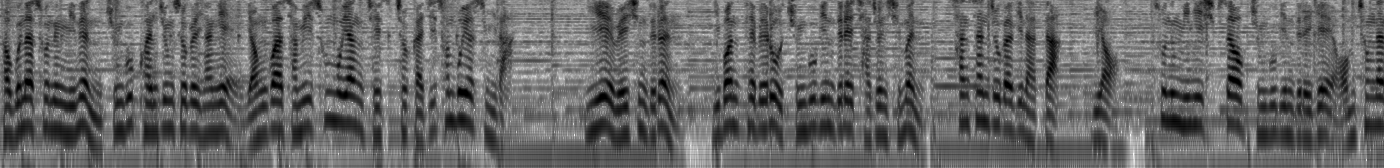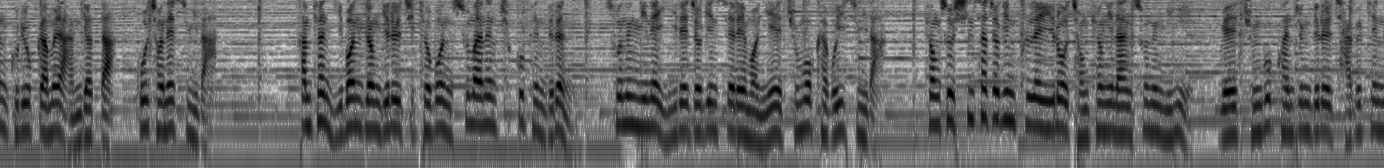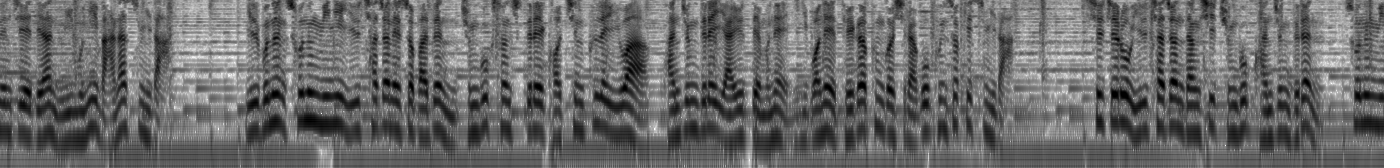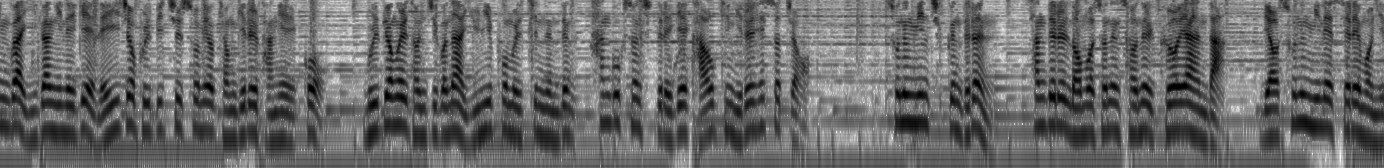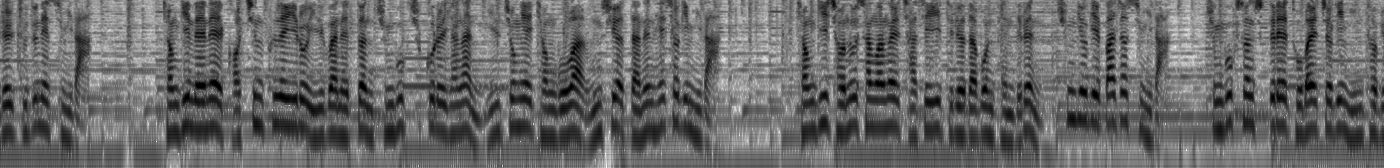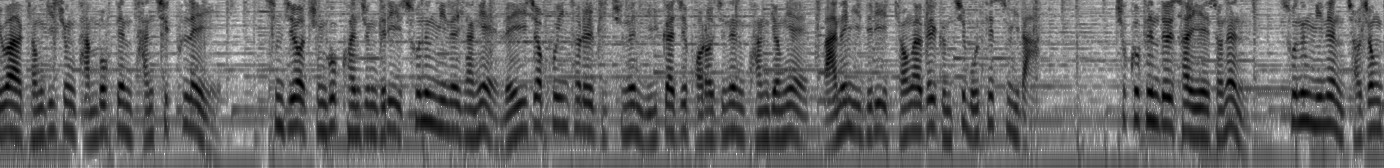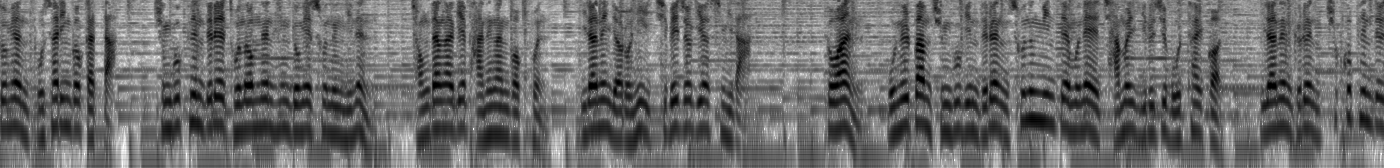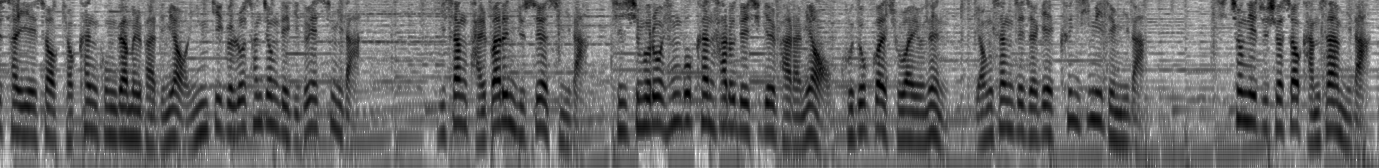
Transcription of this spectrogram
더구나 손흥민은 중국 관중석을 향해 0과 3위 손모양 제스처까지 선보였습니다. 이에 외신들은 이번 패배로 중국인들의 자존심은 산산조각이 났다. 며 손흥민이 14억 중국인들에게 엄청난 굴욕감을 안겼다고 전했습니다. 한편 이번 경기를 지켜본 수많은 축구 팬들은 손흥민의 이례적인 세레머니에 주목하고 있습니다. 평소 신사적인 플레이로 정평이 난 손흥민이 왜 중국 관중들을 자극했는지에 대한 의문이 많았습니다. 일부는 손흥민이 1차전에서 받은 중국 선수들의 거친 플레이와 관중들의 야유 때문에 이번에 되갚은 것이라고 분석했습니다. 실제로 1차전 당시 중국 관중들은 손흥민과 이강인에게 레이저 불빛을 쏘며 경기를 방해했고 물병을 던지거나 유니폼을 찢는 등 한국 선수들에게 가혹행 위를 했었죠. 손흥민 측근들은 상대를 넘어서는 선을 그어야 한다. 며 손흥민의 세레머니를 두둔했습니다. 경기 내내 거친 플레이로 일관했던 중국 축구를 향한 일종의 경고와 응수였다는 해석입니다. 경기 전후 상황을 자세히 들여다본 팬들은 충격에 빠졌습니다. 중국 선수들의 도발적인 인터뷰와 경기 중 반복된 반칙 플레이, 심지어 중국 관중들이 손흥민을 향해 레이저 포인터를 비추는 일까지 벌어지는 광경에 많은 이들이 경악을 금치 못했습니다. 축구 팬들 사이에서는 손흥민은 저 정도면 보살인 것 같다. 중국 팬들의 돈 없는 행동에 손흥민은 정당하게 반응한 것뿐 이라는 여론이 지배적이었습니다. 또한 오늘 밤 중국인들은 손흥민 때문에 잠을 이루지 못할 것 이라는 글은 축구 팬들 사이에서 격한 공감을 받으며 인기글로 선정되기도 했습니다. 이상 발빠른 뉴스였습니다. 진심으로 행복한 하루 되시길 바라며 구독과 좋아요는 영상 제작에 큰 힘이 됩니다. 시청해주셔서 감사합니다.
